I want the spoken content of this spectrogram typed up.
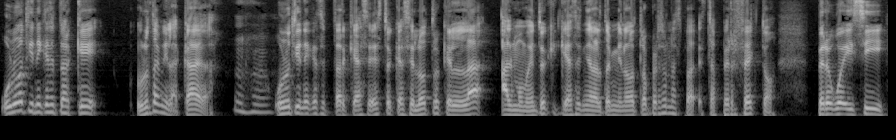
Uno tiene que aceptar que uno también la caga. Uno tiene que aceptar que hace esto, que hace el otro, que la, al momento que quiera señalar también a la otra persona está, perfecto. Pero, güey, si,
